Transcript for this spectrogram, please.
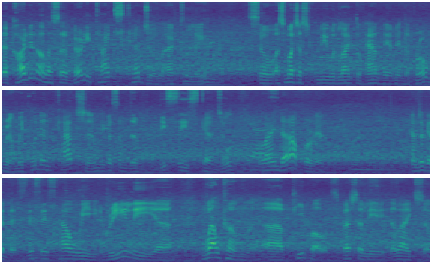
The Cardinal has a very tight schedule, actually. So, as much as we would like to have him in the program, we couldn't catch him because of the busy schedule Yes. lined up for him. And look at this. This is how we really uh, welcome uh, people, especially the likes of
